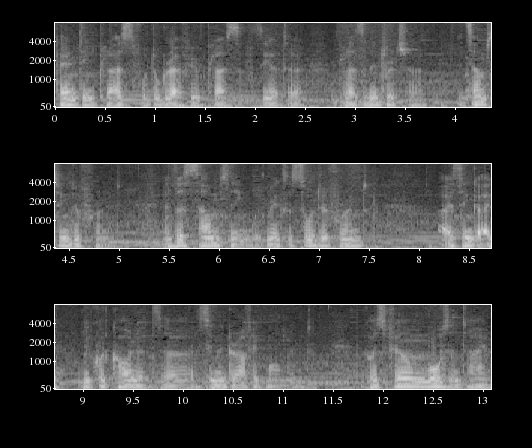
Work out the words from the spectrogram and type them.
painting plus photography plus theater plus literature. It's something different. And this something, what makes it so different, I think I, we could call it the cinegraphic moment. Because film moves in time.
